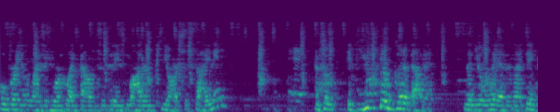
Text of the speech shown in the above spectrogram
overanalyzing work-life balance in today's modern PR society. And so if you feel good about it, then you'll win. And I think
